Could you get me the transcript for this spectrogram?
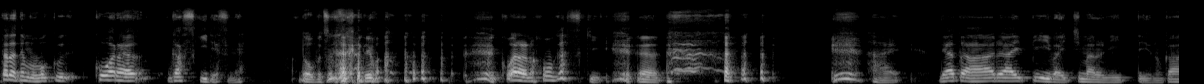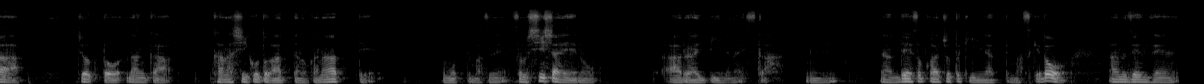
ただでも僕、コアラが好きですね。動物の中では。コアラの方が好き。うん。はい。で、あと RIP は102っていうのが、ちょっとなんか悲しいことがあったのかなって思ってますね。その死者への RIP じゃないですか。うん。なんで、そこはちょっと気になってますけど、あの、全然、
